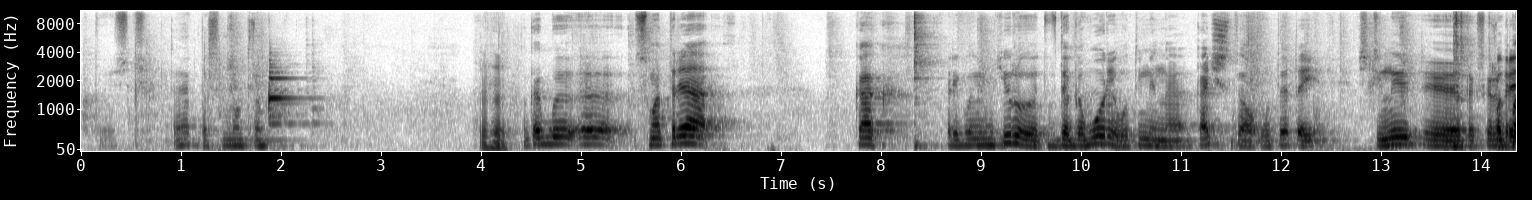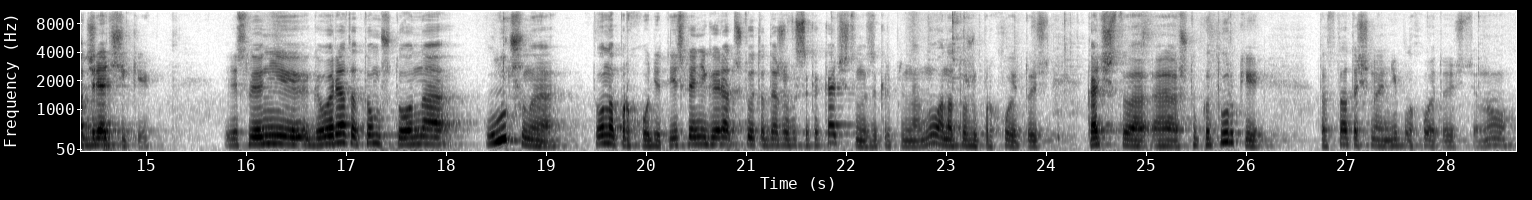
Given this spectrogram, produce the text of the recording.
То есть, так посмотрим. Угу. Как бы, э, смотря как регламентируют в договоре вот именно качество вот этой стены, э, так скажем, подрядчики. подрядчики. Если они говорят о том, что она улучшенная, то она проходит. Если они говорят, что это даже высококачественно закреплено, ну, она тоже проходит. То есть качество э, штукатурки достаточно неплохое, то есть оно,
